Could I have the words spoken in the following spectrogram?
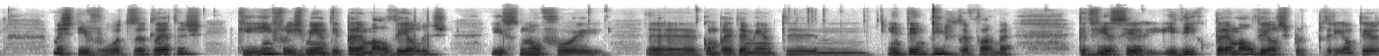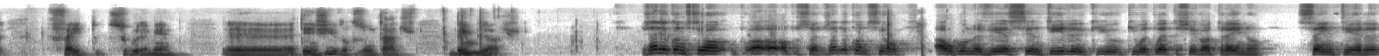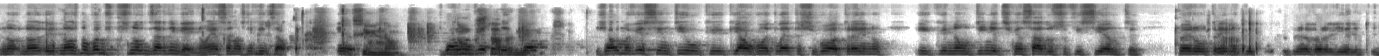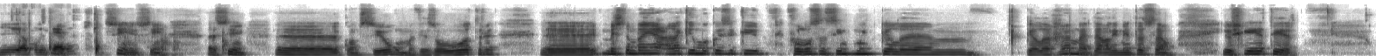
Mas tive outros atletas que, infelizmente, e para mal deles, isso não foi uh, completamente um, entendido da forma que devia ser, e digo para mal deles, porque poderiam ter feito, seguramente, atingido resultados bem melhores. Já lhe aconteceu, oh, oh, professor, já lhe aconteceu alguma vez sentir que o, que o atleta chega ao treino sem ter. Nós não vamos personalizar ninguém, não é essa a nossa intenção. É, Sim, não. Já não gostava vez, já, já, uma vez sentiu que, que algum atleta chegou ao treino e que não tinha descansado o suficiente para o treino que o treinador lhe, lhe aplicar? Sim, sim. Assim uh, aconteceu uma vez ou outra, uh, mas também há aqui uma coisa que falou-se assim muito pela, pela rama da alimentação. Eu cheguei a ter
